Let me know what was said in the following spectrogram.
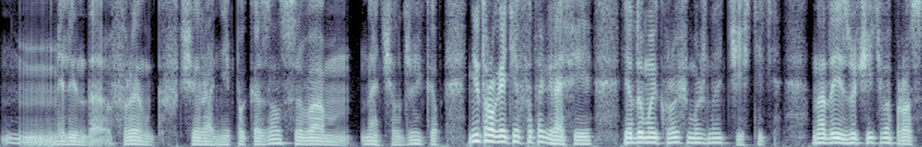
Мелинда, Фрэнк вчера не показался вам, — начал Джейкоб. — Не трогайте фотографии. Я думаю, кровь можно очистить. Надо изучить вопрос.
